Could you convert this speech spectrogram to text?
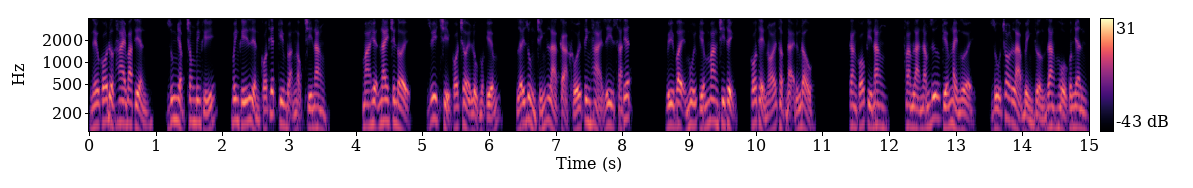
Nếu có được hai ba tiền, dung nhập trong binh khí binh khí liền có thiết kim đoạn ngọc trí năng. Mà hiện nay trên đời, duy chỉ có trời lục một kiếm, lấy dùng chính là cả khối tinh hải di sa thiết. Vì vậy mũi kiếm mang chi thịnh, có thể nói thập đại đứng đầu. Càng có kỹ năng, phàm là nắm giữ kiếm này người, dù cho là bình thường giang hồ công nhân,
